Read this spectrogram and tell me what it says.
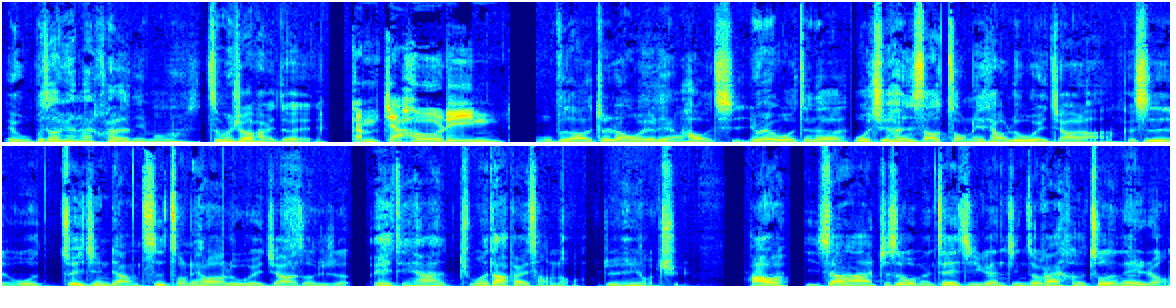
哎，我不知道原来快乐柠檬这么需要排队。甘加好林，我不知道，就让我有点好奇，因为我真的，我其实很少走那条路回家啦。可是我最近两次走那条路回家的时候，就觉得，哎，等一下，全部大排长龙，我觉得很有趣。好，以上啊就是我们这一集跟金周刊合作的内容。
